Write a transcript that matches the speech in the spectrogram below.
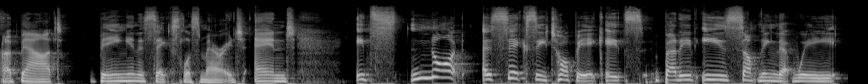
about being in a sexless marriage and it's not a sexy topic it's but it is something that we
